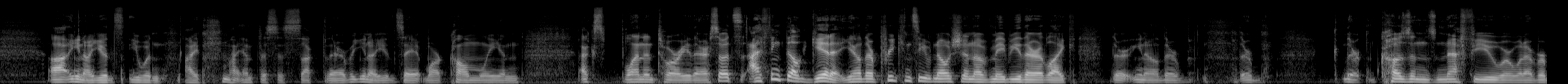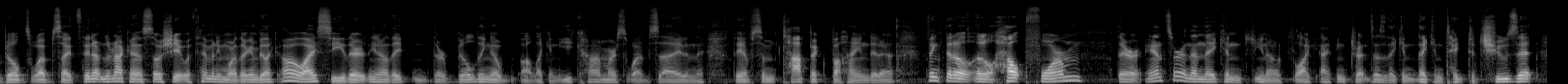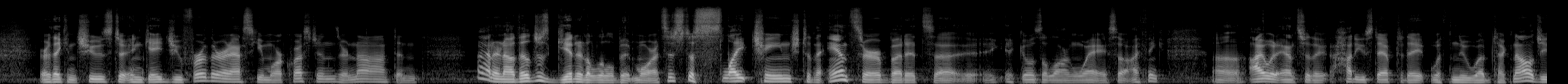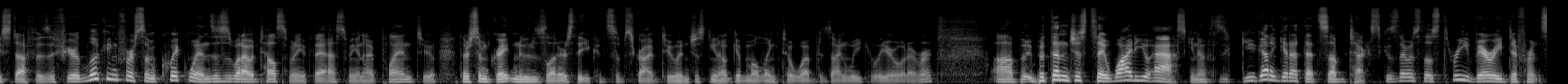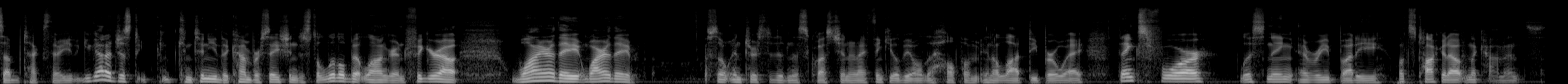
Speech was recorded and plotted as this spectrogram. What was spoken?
Uh, you know, you'd you wouldn't. I my emphasis sucked there, but you know, you'd say it more calmly and explanatory there. So it's I think they'll get it. You know, their preconceived notion of maybe they're like they're you know they're they're their cousin's nephew or whatever builds websites, they don't they're not going to associate with him anymore. They're going to be like, "Oh, I see. They're you know they they're building a, a like an e-commerce website and they, they have some topic behind it." Uh, I think that it'll it'll help form their answer and then they can, you know, like I think Trent says they can they can take to choose it or they can choose to engage you further and ask you more questions or not and I don't know. They'll just get it a little bit more. It's just a slight change to the answer, but it's uh, it, it goes a long way. So I think uh, I would answer the how do you stay up to date with new web technology stuff is if you're looking for some quick wins, this is what I would tell somebody if they asked me, and I plan to. There's some great newsletters that you could subscribe to and just, you know, give them a link to Web Design Weekly or whatever. Uh, but but then just say why do you ask? You know, you got to get at that subtext because there was those three very different subtexts there. You, you got to just continue the conversation just a little bit longer and figure out why are they why are they so interested in this question, and I think you'll be able to help them in a lot deeper way. Thanks for listening, everybody. Let's talk it out in the comments.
